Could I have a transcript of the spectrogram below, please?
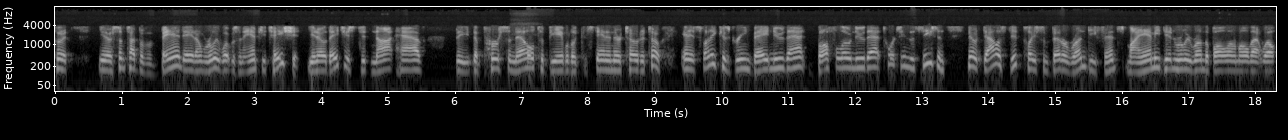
put you know some type of a band aid on really what was an amputation. You know, they just did not have the the personnel to be able to stand in there toe to toe. And it's funny because Green Bay knew that, Buffalo knew that. Towards the end of the season, you know, Dallas did play some better run defense. Miami didn't really run the ball on them all that well.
